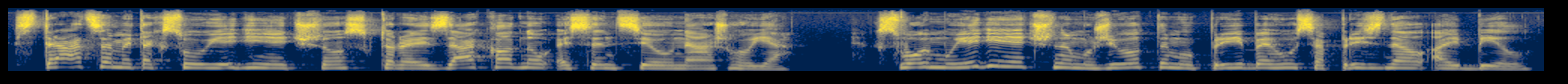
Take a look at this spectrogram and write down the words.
Strácame tak svoju jedinečnosť, ktorá je základnou esenciou nášho ja. K svojmu jedinečnému životnému príbehu sa priznal aj Bill –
